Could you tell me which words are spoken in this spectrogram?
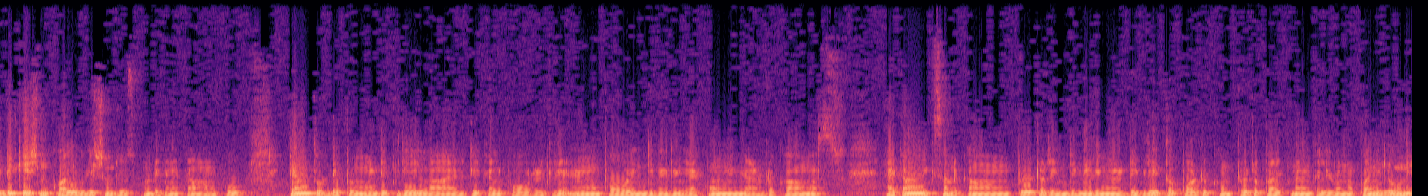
ఎడ్యుకేషన్ క్వాలిఫికేషన్ చూసుకుంటే కనుక మనకు టెన్త్ డిప్లొమా డిగ్రీ లా electrical power degree power engineering accounting and commerce economics and computer engineering డిగ్రీతో పాటు కంప్యూటర్ పరిజ్ఞానం కలిగి ఉన్న పనిలోని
